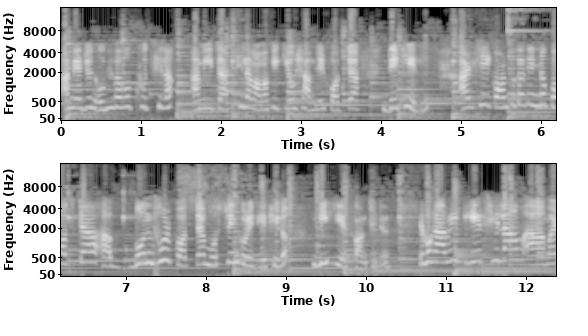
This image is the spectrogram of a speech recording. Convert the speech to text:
আমি একজন অভিভাবক খুঁজছিলাম। আমি চাচ্ছিলাম আমাকে কেউ সামনের পথটা দেখিয়ে দিই আর সেই কণ্ঠকাকীর্ণ পথটা বন্ধুর পথটা মসৃণ করে দিয়েছিল বিসিএস কনফিডেন্স এবং আমি গিয়েছিলাম আমার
